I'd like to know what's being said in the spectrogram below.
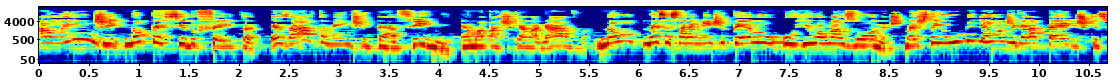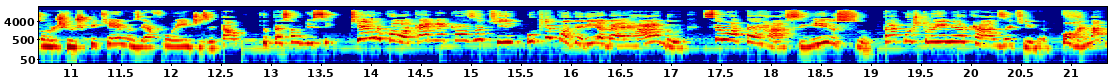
além de não ter sido feita exatamente em terra firme, é uma parte que alagava, não necessariamente pelo o rio Amazonas, mas tem um milhão de garapés, que são os rios pequenos e afluentes e tal, que o pessoal disse: quero colocar minha casa aqui. O que poderia dar errado se eu aterrasse isso para construir minha casa aqui? Porra, na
